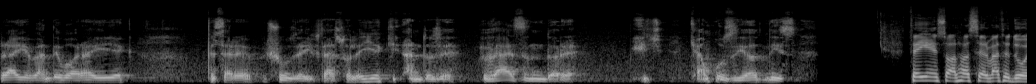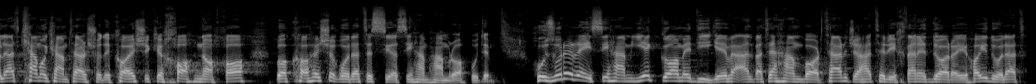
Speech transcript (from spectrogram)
رأی بنده با رأی یک پسر 16 17 ساله یک اندازه وزن داره. هیچ کم و زیاد نیست. طی این سالها ثروت دولت کم و کمتر شده. کاهشی که خواه ناخواه با کاهش قدرت سیاسی هم همراه بوده. حضور رئیسی هم یک گام دیگه و البته هموارتر جهت ریختن دارایی های دولت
